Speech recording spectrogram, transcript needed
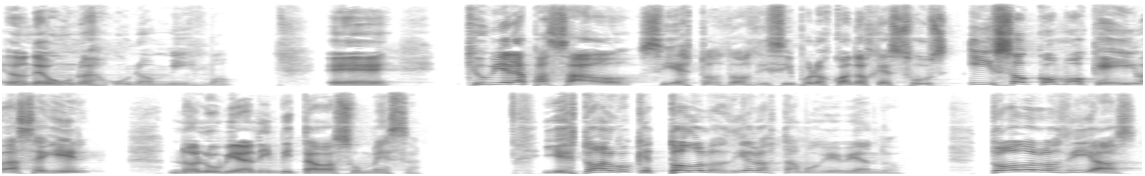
donde uno es uno mismo. Eh, ¿Qué hubiera pasado si estos dos discípulos, cuando Jesús hizo como que iba a seguir, no lo hubieran invitado a su mesa? Y esto es algo que todos los días lo estamos viviendo. Todos los días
